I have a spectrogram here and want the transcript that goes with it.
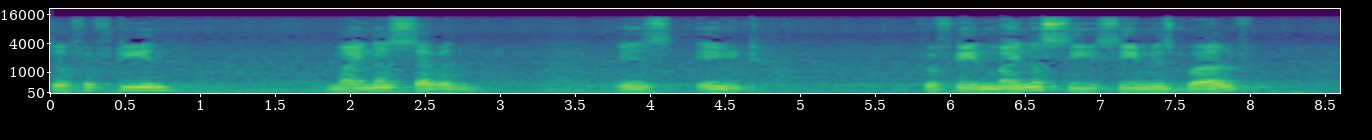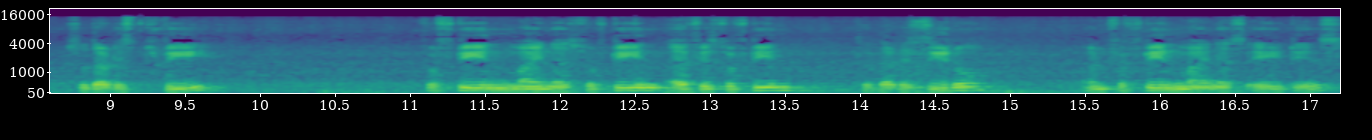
So 15 minus 7 is 8 15 minus c c means 12 so that is 3 15 minus 15 f is 15 so that is 0 and 15 minus 8 is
